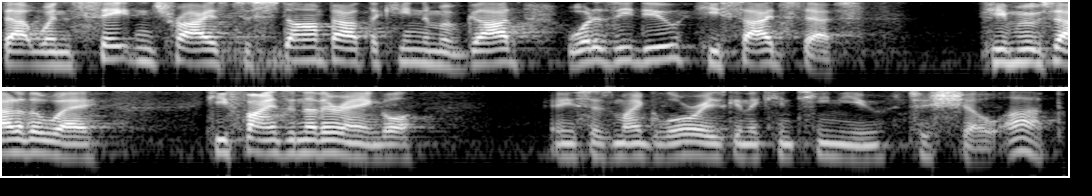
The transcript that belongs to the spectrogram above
that when Satan tries to stomp out the kingdom of God, what does he do? He sidesteps. He moves out of the way. He finds another angle. And he says, My glory is going to continue to show up.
